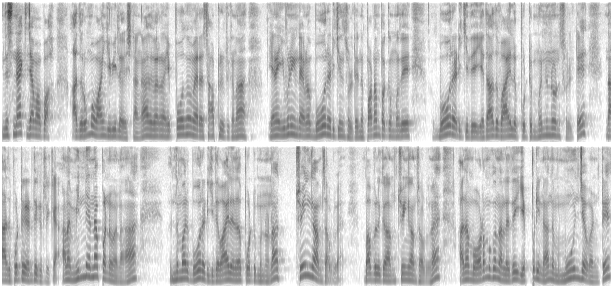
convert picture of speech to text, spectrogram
இந்த ஸ்நாக்ஸ் ஜாமாப்பா. அது ரொம்ப வாங்கி வீட்டில் வச்சுட்டாங்க. அது வேறு நான் எப்போதும் வேறு சாப்பிட்டுக்கிட்டு இருக்கேன்னா ஏன்னா ஈவினிங் டைமில் போர் அடிக்குதுன்னு சொல்லிட்டு இந்த படம் பார்க்கும்போது போர் அடிக்குது. ஏதாவது வாயில் போட்டு மின்னணும்னு சொல்லிட்டு நான் அது போட்டு எடுத்துக்கிட்டு இருக்கேன். ஆனால் முன்ன என்ன பண்ணுவேன்னா இந்த மாதிரி போர் அடிக்குது. வாயில் ஏதாவது போட்டு மின்னோன்னா சுவிங்காம் சாப்பிடுவேன். பபுள் காம் சுவிங்காம் சாப்பிடுவேன். அது நம்ம உடம்புக்கும் நல்லது. எப்படின்னா நம்ம மூஞ்சை வந்துட்டு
